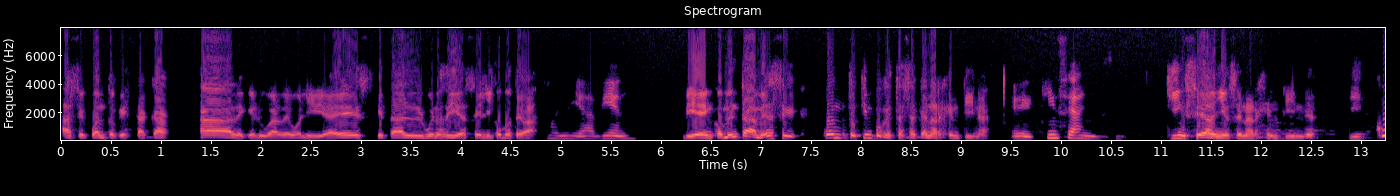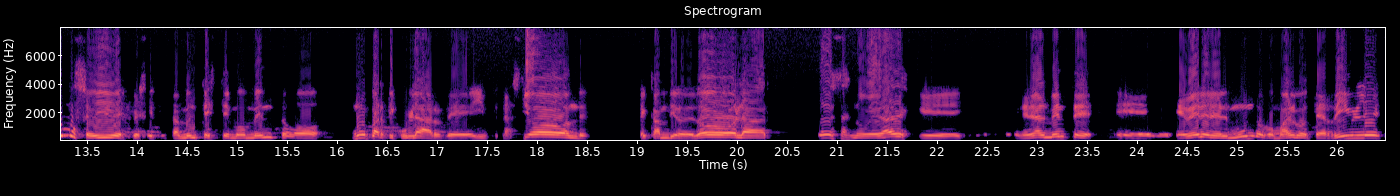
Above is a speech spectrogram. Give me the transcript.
hace cuánto que está acá, de qué lugar de Bolivia es. ¿Qué tal? Buenos días, Eli, ¿cómo te va? Buen día, bien. Bien, comentame, ¿hace cuánto tiempo que estás acá en Argentina? Eh, 15 años. 15 años en Argentina. ¿Y cómo se vive específicamente este momento muy particular de inflación, de, cambio de dólar, todas esas novedades que generalmente eh, se ven en el mundo como algo terrible,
